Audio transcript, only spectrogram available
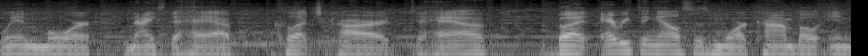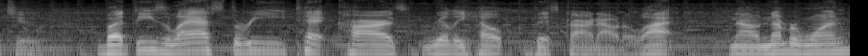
win more nice to have clutch card to have, but everything else is more combo into. But these last three tech cards really help this card out a lot. Now, number one,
